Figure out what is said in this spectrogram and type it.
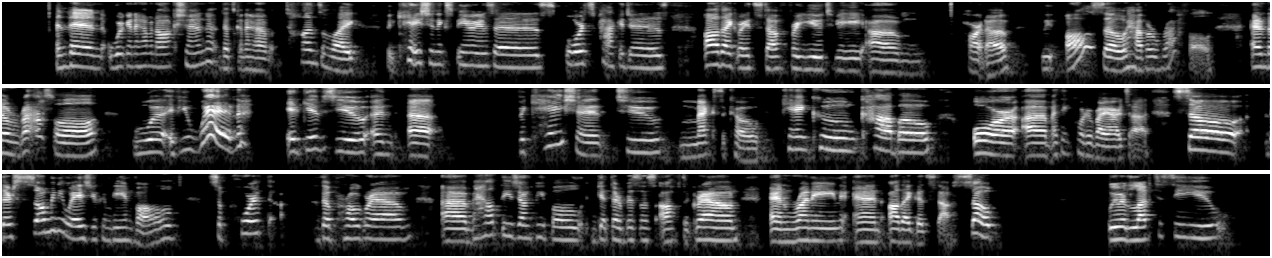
and then we're going to have an auction that's going to have tons of like vacation experiences, sports packages, all that great stuff for you to be um, part of. We also have a raffle, and the raffle, if you win, it gives you an uh, vacation to Mexico, Cancun, Cabo, or um, I think Puerto Vallarta. So there's so many ways you can be involved support the program, um, help these young people get their business off the ground and running and all that good stuff. So we would love to see you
